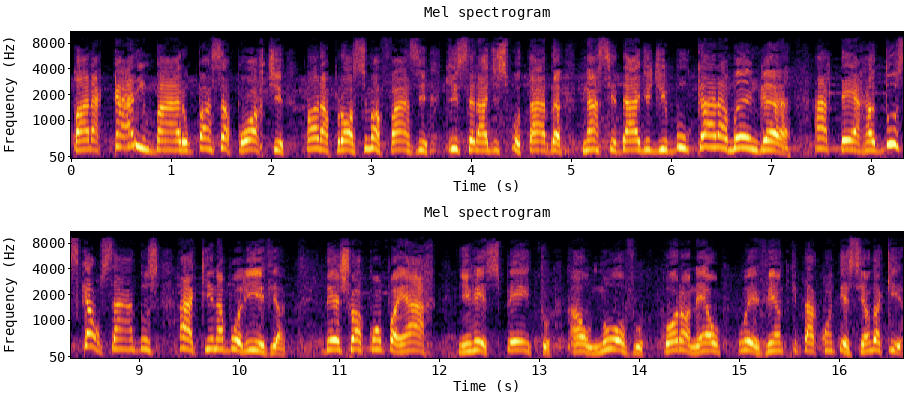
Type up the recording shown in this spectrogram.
para carimbar o passaporte para a próxima fase que será disputada na cidade de Bucaramanga, a terra dos calçados aqui na Bolívia. Deixa eu acompanhar em respeito ao novo coronel o evento que está acontecendo aqui.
